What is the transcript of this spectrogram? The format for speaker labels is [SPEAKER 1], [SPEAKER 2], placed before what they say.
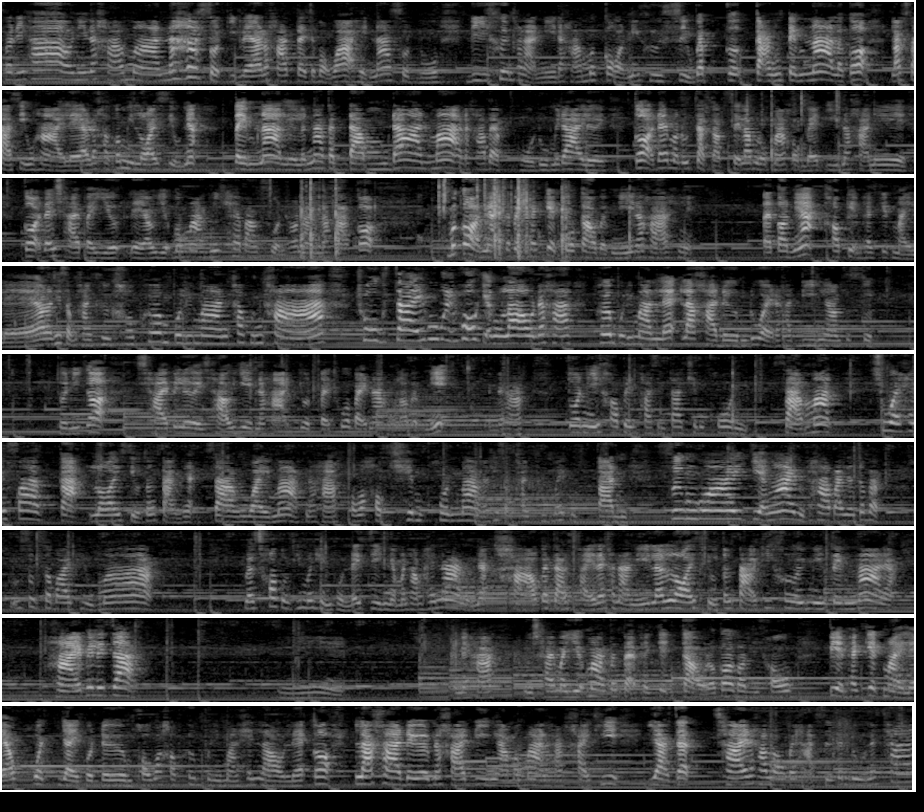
[SPEAKER 1] สวัสดีค่ะวันนี้นะคะมาหน้าสดอีกแล้วนะคะ แต่จะบอกว่าเห็นหน้าสดหนูดีขึ้นขนาดนี้นะคะ เมื่อก่อนนี่คือสิวแบบเกิดกังเต็มหน้าแล้วก็รักษาสิวหายแล้วนะคะ ก็มีรอยสิวเนี่ยเต็มหน้าเลยแล้วหน้าก็ดำด้านมากนะคะ แบบโหดูไม่ได้เลย ก็ได้มารู้จักกับเซรั่มโลมาของแบรนด์อีฟนะคะนี่ก็ได้ใช้ไปเยอะแล้วเยอะมากๆนี่แค่บางส่วนเท่านั้นนะคะ ก็เมื่อก่อนเนี่ยจะเป็นแพ็กเกจตัวเก่าแบบนี้นะคะนี่ แต่ตอนเนี้ยเขาเปลี่ยนแพ็กเกจใหม่แล้ว และที่สำคัญคือเขาเพิ่มปริมาณค่ะคุณขาถูกใจผู้บริโภคอย่างเรานะคะ เพิ่มปริมาณและราคาเดิมด้วยนะคะ ดีงามสุดๆ ตัวนี้ก็ใช้ไปเลยเช้าเย็นนะคะหยดไปทั่วใบหน้าของเราแบบนี้เห็นไหมคะตัวนี้เขาเป็นพาเซนต้าเข้มข้น สามารถช่วยให้ฝ้ากระรอยสิวต่างๆเนี่ยจางไวมากนะคะ เพราะว่าเขาเข้มข้นมากและที่สำคัญคือไม่อุดตัน ซึมไวเกลี่ยง่ายหนูทาไปแล้วจะแบบ รู้สึกสบายผิวมาก และชอบตรงที่มันเห็นผลได้จริงเนี่ยมันทำให้หน้าหนูเนี่ยขาวกระจ่างใสได้ขนาดนี้ และรอยสิวต่างๆ ที่เคยมีเต็มหน้าเนี่ย หายไปเลยจ้ะนี่เห็นไหมคะหนูใช้มาเยอะมากตั้งแต่แพ็กเกจเก่า แล้วก็ตอนนี้เขาเปลี่ยนแพ็กเกจใหม่แล้วขวดใหญ่กว่าเดิม เพราะว่าเขาเพิ่มปริมาณให้เรา และก็ราคาเดิมนะคะ ดีงามมากๆนะคะ ใครที่อยากจะใช้นะคะลองไปหาซื้อกันดูนะคะ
